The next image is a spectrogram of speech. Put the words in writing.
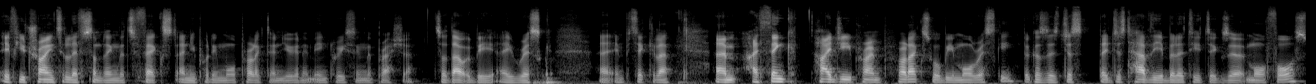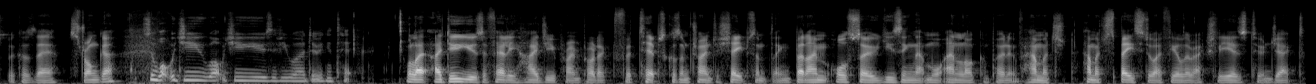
if you're trying to lift something that's fixed and you're putting more product in, you're going to be increasing the pressure. So that would be a risk uh, in particular. Um, I think high G prime products will be more risky because it's just they just have the ability to exert more force because they're stronger. So what would you what would you use if you were doing a tip? Well, I, I, do use a fairly high G prime product for tips because I'm trying to shape something, but I'm also using that more analog component of how much how much space do I feel there actually is to inject.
